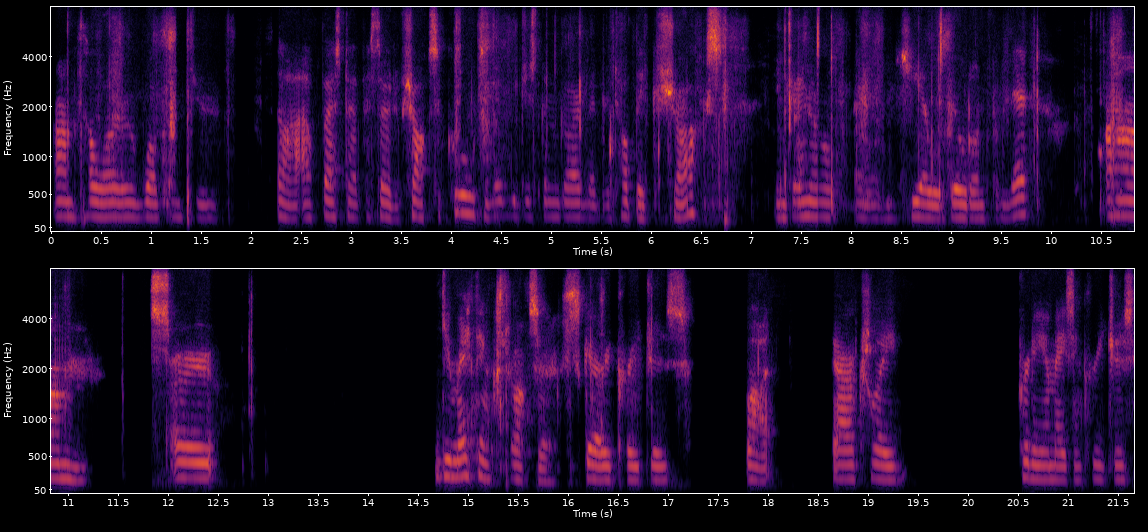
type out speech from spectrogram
Um, hello, welcome to uh, our first episode of Sharks Are Cool. Today we're just going to go over the topic sharks in general and yeah, we'll build on from there. Um, so you may think sharks are scary creatures, but they're actually pretty amazing creatures.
